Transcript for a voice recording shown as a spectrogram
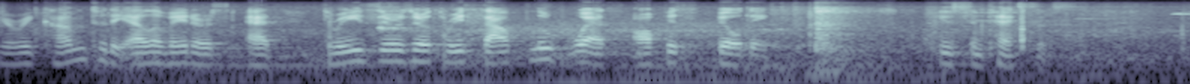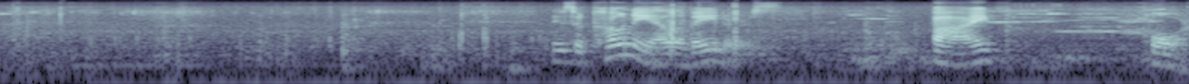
Here we come to the elevators at 3003 South Loop West Office Building, Houston, Texas. These are Kone elevators. Five, four.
